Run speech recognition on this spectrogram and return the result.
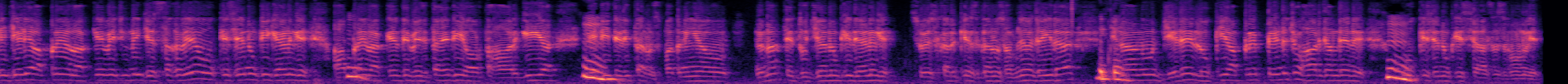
ਇਹ ਜਿਹੜੇ ਆਪਣੇ ਇਲਾਕੇ ਵਿੱਚ ਨਹੀਂ ਜਿੱਤ ਸਕਦੇ ਉਹ ਕਿਸੇ ਨੂੰ ਕੀ ਕਹਿਣਗੇ? ਆਪਣੇ ਇਲਾਕੇ ਦੇ ਵਿੱਚ ਤਾਂ ਇਹਦੀ ਔਰਤ ਹਾਰ ਗਈ ਆ ਇਹਦੀ ਜਿਹੜੀ ਧਰਮ ਪਤਨੀ ਆ ਉਹ ਹੈਨਾ ਤੇ ਦੂਜਿਆਂ ਨੂੰ ਕੀ ਦੇਣਗੇ? ਸੋ ਇਸ ਕਰਕੇ ਇਸ ਗੱਲ ਨੂੰ ਸਮਝਣਾ ਚਾਹੀਦਾ ਹੈ। ਬਿਲਕੁਲ। ਇਹਨਾਂ ਨੂੰ ਜਿਹੜੇ ਲੋਕੀ ਆਪਣੇ ਪਿੰਡ ਚੋਂ ਹਾਰ ਜਾਂਦੇ ਨੇ। ਉਹ ਕਿਸੇ ਨੂੰ ਕੀ ਸਿਆਸਤ ਸਿਖਾਉਣਗੇ?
